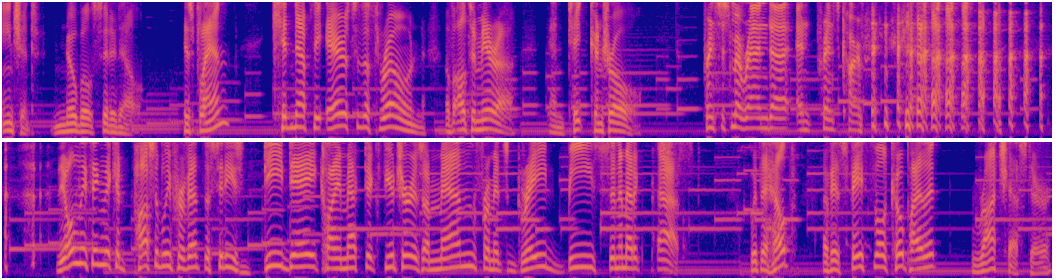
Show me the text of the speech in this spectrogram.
ancient, noble citadel. His plan? Kidnap the heirs to the throne of Altamira and take control. Princess Miranda and Prince Carmen. The only thing that could possibly prevent the city's D Day climactic future is a man from its grade B cinematic past. With the help of his faithful co pilot, Rochester,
